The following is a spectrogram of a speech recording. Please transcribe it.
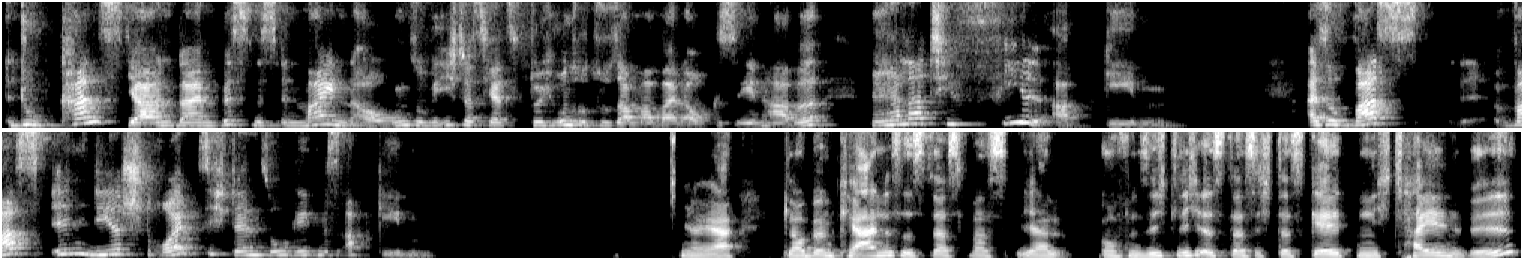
du kannst ja in deinem Business in meinen Augen, so wie ich das jetzt durch unsere Zusammenarbeit auch gesehen habe, relativ viel abgeben. Also was, was in dir sträubt sich denn so gegen das Abgeben? Ja, ja, ich glaube, im Kern ist es das, was ja offensichtlich ist, dass ich das Geld nicht teilen will,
